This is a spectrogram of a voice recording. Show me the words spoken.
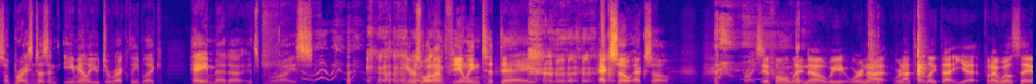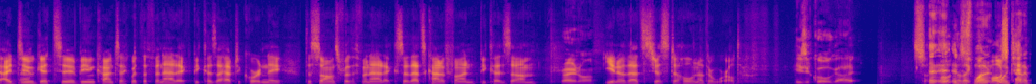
So Bryce Mhm. doesn't email you directly, be like, "Hey Meta, it's Bryce. Here's what I'm feeling today." XOXO. Bryce. If only. No, we we're not we're not tight like that yet. But I will say I do Yeah. get to be in contact with the Phanatic because I have to coordinate the songs for the Phanatic. So that's kind of fun because um right on. you know that's just a whole nother world. He's a cool guy. So, And, mo- and just like what one, most one kind of.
